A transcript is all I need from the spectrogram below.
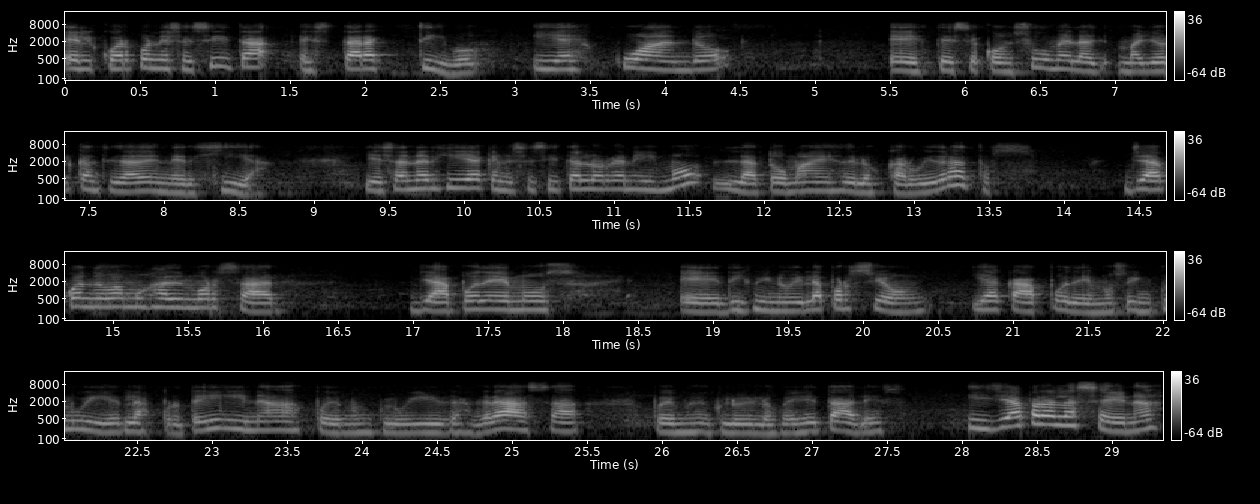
el cuerpo necesita estar activo y es cuando este, se consume la mayor cantidad de energía. Y esa energía que necesita el organismo la toma es de los carbohidratos. Ya cuando vamos a almorzar, ya podemos eh, disminuir la porción Y acá podemos incluir las proteínas, podemos incluir las grasas, podemos incluir los vegetales. Y ya para la cena,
